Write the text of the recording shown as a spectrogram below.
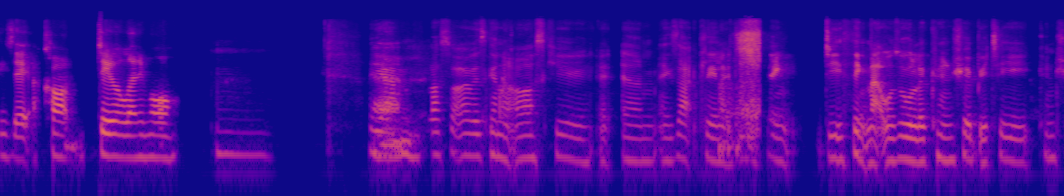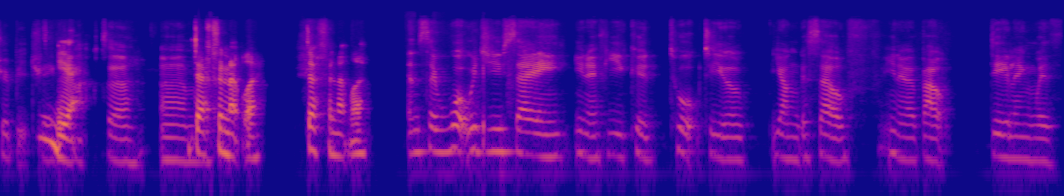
is it. I can't deal anymore. Mm. Yeah, um, that's what I was going to ask you. Um, exactly. Like, do you think do you think that was all a contributory contributory yeah, factor? Um, definitely, definitely. And so, what would you say? You know, if you could talk to your younger self, you know, about dealing with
